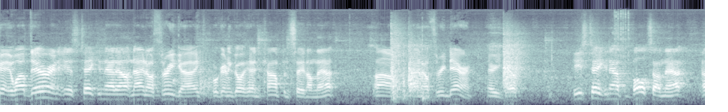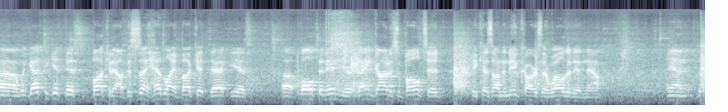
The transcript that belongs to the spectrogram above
Okay, while Darren is taking that out 903 guy, we're gonna go ahead and compensate on that. Um, 903 Darren, there you go. He's taking out the bolts on that. Uh, we got to get this bucket out. This is a headlight bucket that is uh, bolted in here. Thank God it's bolted because on the new cars they're welded in now. And the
